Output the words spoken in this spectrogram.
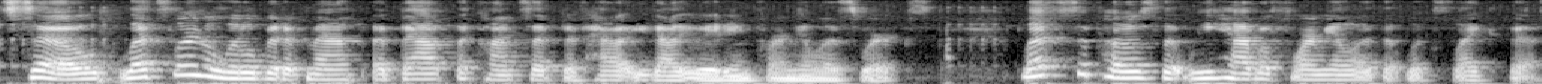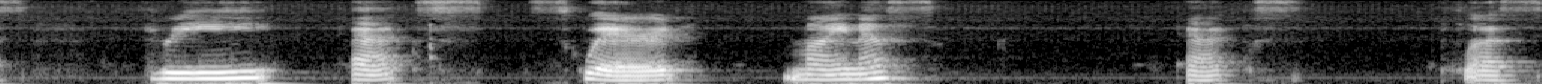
so let's learn a little bit of math about the concept of how evaluating formulas works. Let's suppose that we have a formula that looks like this. 3x squared minus x plus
